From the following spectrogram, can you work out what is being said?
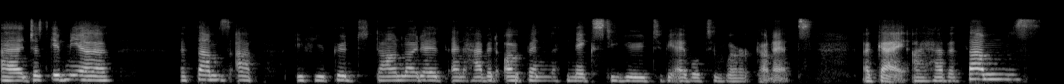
Uh, just give me a, a thumbs up if you could download it and have it open next to you to be able to work on it. Okay, I have a thumbs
